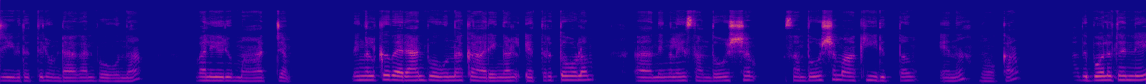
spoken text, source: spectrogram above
ജീവിതത്തിൽ ഉണ്ടാകാൻ പോകുന്ന വലിയൊരു മാറ്റം? നിങ്ങൾക്ക് വരാൻ പോകുന്ന കാര്യങ്ങൾ എത്രത്തോളം നിങ്ങളെ സന്തോഷം സന്തോഷമാക്കിയിരുത്തും എന്ന് നോക്കാം. അതുപോലെ തന്നെ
